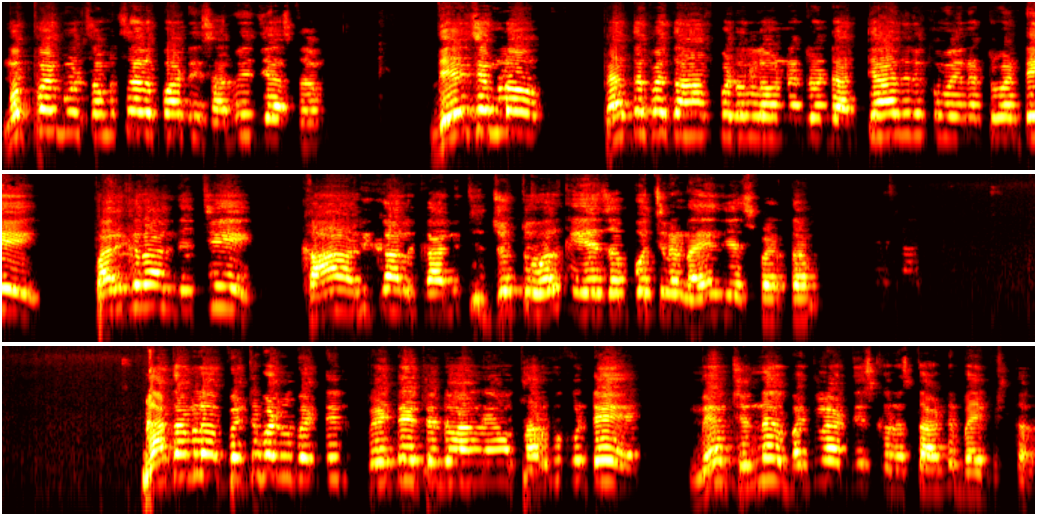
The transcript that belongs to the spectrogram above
ముప్పై మూడు సంవత్సరాల పాటు ఈ సర్వీస్ చేస్తాం. దేశంలో పెద్ద పెద్ద హాస్పిటల్లో ఉన్నటువంటి అత్యాధునికమైనటువంటి పరికరాలు తెచ్చి కా అధికారులు కానించి జుట్టు వరకు ఏ జబ్బు వచ్చినా నయం చేసి పెడతాం. గతంలో పెట్టుబడులు పెట్టి పెట్టేటువంటి వాళ్ళని ఏమో తరుముకుంటే మేము చిన్నగా బట్టిలాట తీసుకొని వస్తామంటే భయపిస్తాం.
